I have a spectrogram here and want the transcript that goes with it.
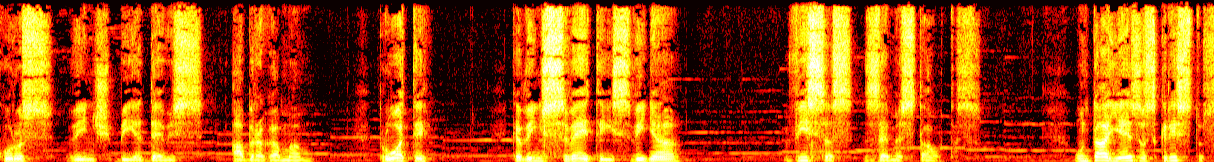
kurus viņš bija devis Abrahamam, proti, ka viņš svētīs viņā visas zemes tautas. Un tā Jēzus Kristus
